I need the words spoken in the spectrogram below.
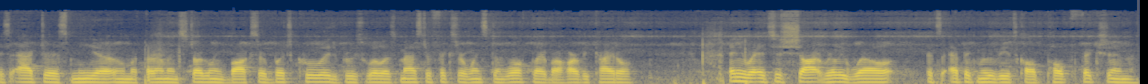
his actress Mia Uma Thurman, struggling boxer Butch Coolidge, Bruce Willis, master fixer Winston Wolfe, played by Harvey Keitel. Anyway, it's just shot really well. It's an epic movie. It's called Pulp Fiction.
